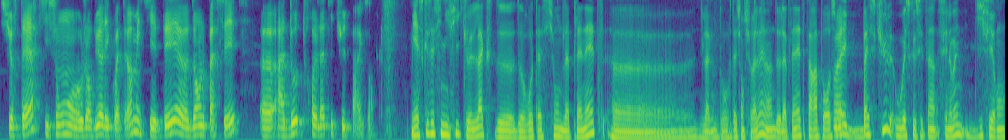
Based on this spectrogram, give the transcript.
sur Terre qui sont aujourd'hui à l'équateur, mais qui étaient euh, dans le passé euh, à d'autres latitudes, par exemple. Mais est-ce que ça signifie que l'axe de, rotation de la planète, euh, de, rotation sur elle-même, hein, de la planète par rapport au Soleil, bascule ou est-ce que c'est un phénomène différent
